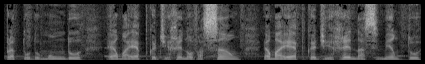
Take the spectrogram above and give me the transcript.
para todo mundo, é uma época de renovação, é uma época de renascimento,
